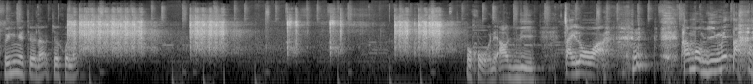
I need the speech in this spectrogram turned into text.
เฮ้ยนี่ไงเจอแล้วเจอคนแล้วโอ้โหเนี่ยเอาดีใจโลอะทำผมยิงไม่ตาย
